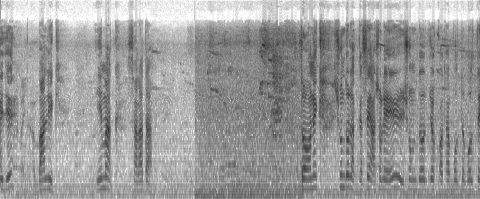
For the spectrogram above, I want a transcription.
এই যে বালিক, ইমাক, সালাতা তো অনেক সুন্দর লাগতেছে। আসলে সৌন্দর্য কথা বলতে বলতে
